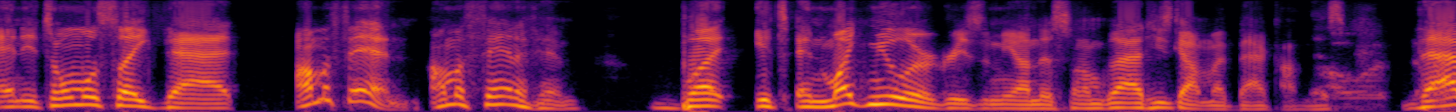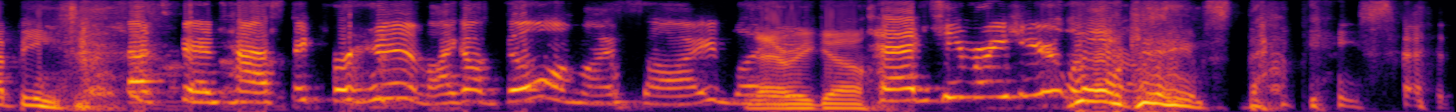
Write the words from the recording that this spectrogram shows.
and it's almost like that. I'm a fan. I'm a fan of him. but it's and Mike Mueller agrees with me on this, and I'm glad he's got my back on this. Oh, That being said, That's fantastic for him. I got Bill on my side. Like, there we go. Tag team right here. War go. games. That being said,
